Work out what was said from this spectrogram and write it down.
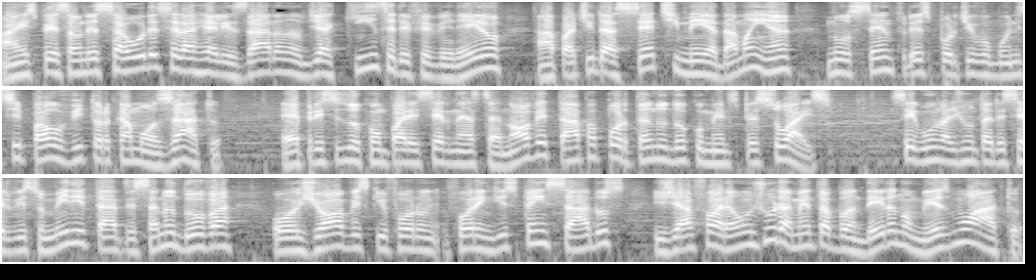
A inspeção de saúde será realizada no dia 15 de fevereiro, a partir das sete e meia da manhã, no Centro Esportivo Municipal Vitor Camozato. É preciso comparecer nesta nova etapa portando documentos pessoais. Segundo a Junta de Serviço Militar de Sananduva, os jovens que foram, forem dispensados já farão o juramento à bandeira no mesmo ato.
